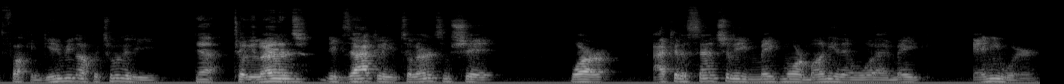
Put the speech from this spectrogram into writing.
fucking giving me an opportunity Yeah. to learn advantage. exactly to learn some shit where I could essentially make more money than what I make anywhere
